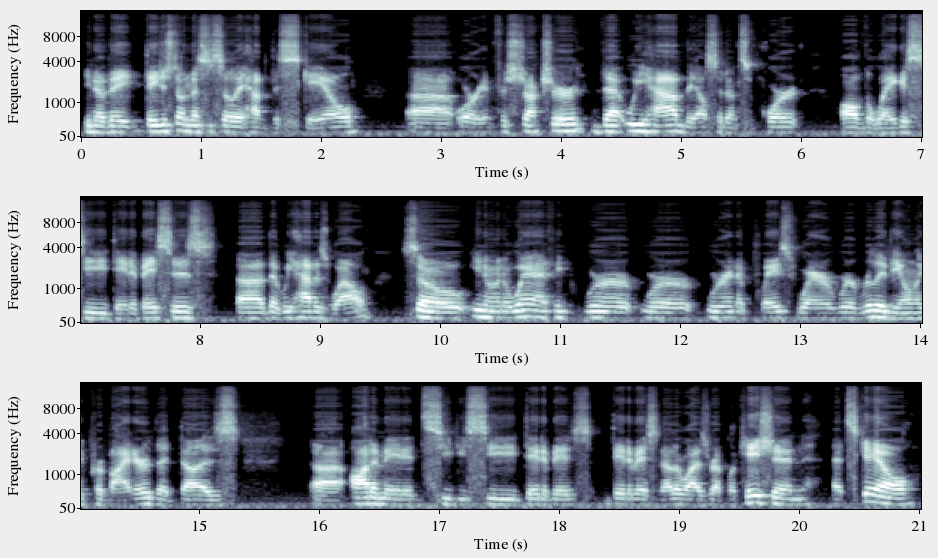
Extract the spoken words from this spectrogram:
you know they they just don't necessarily have the scale uh, or infrastructure that we have. They also don't support all the legacy databases uh, that we have as well. So, you know, in a way, I think we're we're we're in a place where we're really the only provider that does uh, automated CDC database, database and otherwise replication at scale,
